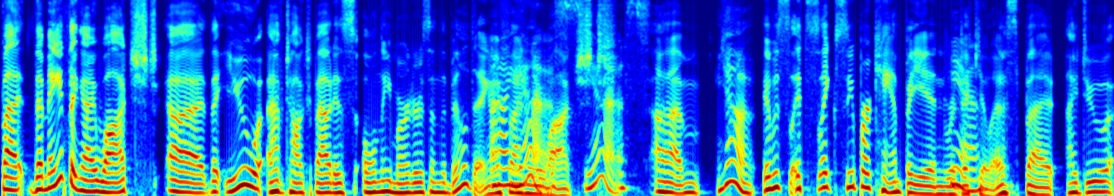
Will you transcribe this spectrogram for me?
but the main thing I watched uh, that you have talked about is Only Murders in the Building. I Uh, finally yes, watched. Yes. Um, yeah, it was. It's like super campy and Yeah. ridiculous, but I do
